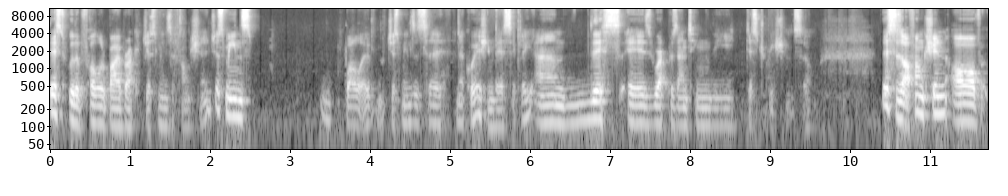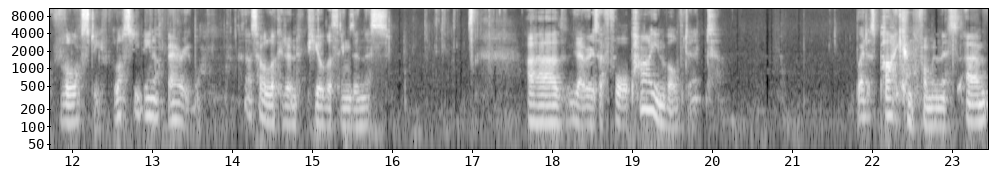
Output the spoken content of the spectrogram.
this with a followed by a bracket just means a function. It just means well it just means it's a, an equation basically. And this is representing the distribution. So this is our function of velocity velocity being a variable. Let's have a look at a few other things in this. Uh, there is a 4 pi involved in it. Where does pi come from in this? Um,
